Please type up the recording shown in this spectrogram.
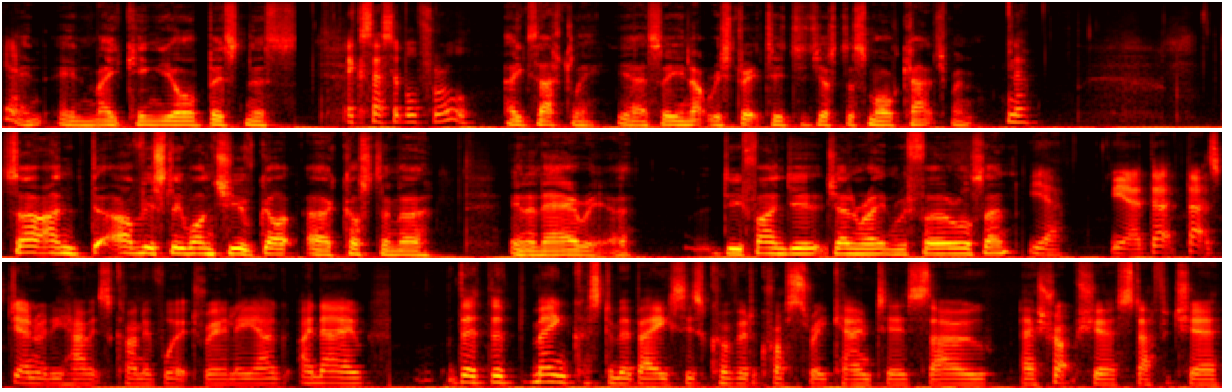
yeah. in, in making your business accessible for all. Exactly yeah so you're not restricted to just a small catchment. No. So and obviously once you've got a customer in an area, do you find you generating referrals then? Yeah, yeah. That that's generally how it's kind of worked. Really, I, I know the the main customer base is covered across three counties, so uh, Shropshire, Staffordshire,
